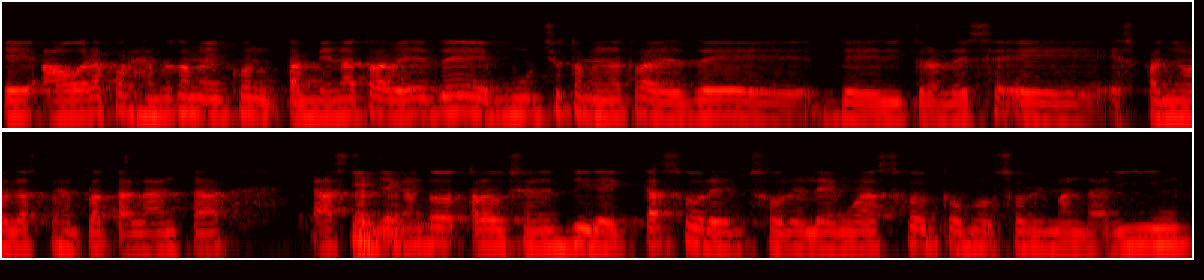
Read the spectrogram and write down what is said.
Eh, ahora, por ejemplo, también, con, también a través de, mucho también a través de, de editoriales eh, españolas, por ejemplo, Atalanta, hasta llegando a traducciones directas sobre, sobre lenguas como sobre el mandarín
